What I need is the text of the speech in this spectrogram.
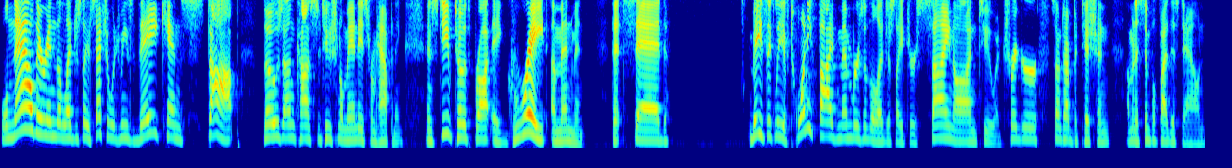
Well, now they're in the legislative session, which means they can stop those unconstitutional mandates from happening. And Steve Toth brought a great amendment that said basically if 25 members of the legislature sign on to a trigger, some type of petition, I'm going to simplify this down,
